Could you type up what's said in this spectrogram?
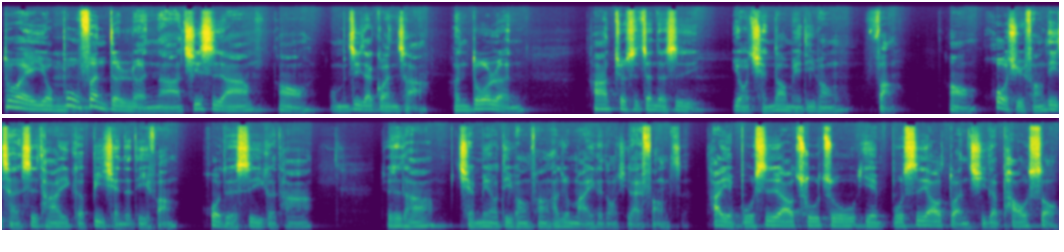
对，有部分的人啊，其实啊，哦，我们自己在观察，很多人他就是真的是有钱到没地方放哦。或许房地产是他一个避钱的地方，或者是一个他就是他钱没有地方放，他就买一个东西来放着。他也不是要出租，也不是要短期的抛售，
